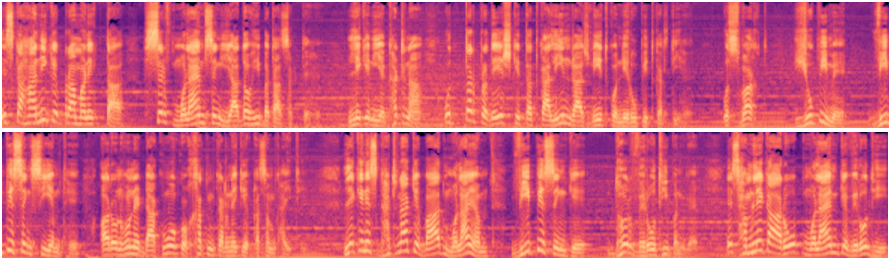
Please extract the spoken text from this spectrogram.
इस कहानी के प्रामाणिकता सिर्फ़ मुलायम सिंह यादव ही बता सकते हैं, लेकिन यह घटना उत्तर प्रदेश की तत्कालीन राजनीति को निरूपित करती है। उस वक्त यूपी में वीपी सिंह सीएम थे और उन्होंने डाकुओं को खत्म करने की कसम खाई थी। लेकिन इस घटना के बाद मुलायम वीपी सिंह के धुर विरोधी बन गए। इस हमले का आरोप मुलायम के विरोधी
